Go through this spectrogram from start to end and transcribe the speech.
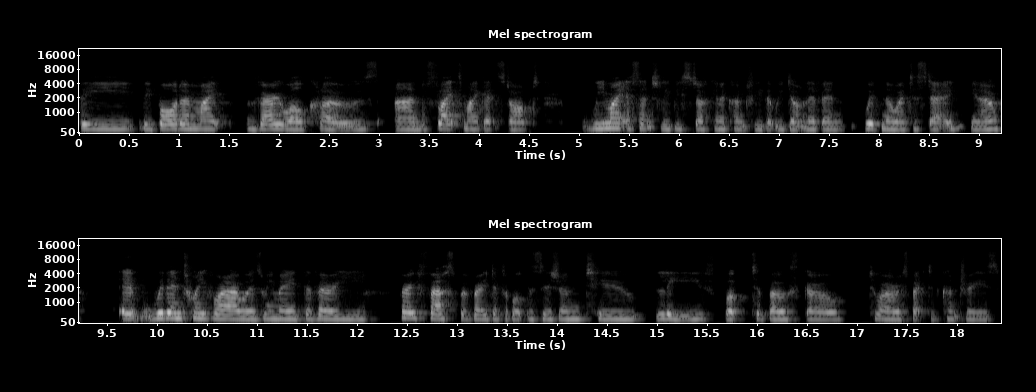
The the border might very well close and flights might get stopped. We might essentially be stuck in a country that we don't live in with nowhere to stay, you know. It, within 24 hours we made the very very fast but very difficult decision to leave but to both go to our respective countries.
